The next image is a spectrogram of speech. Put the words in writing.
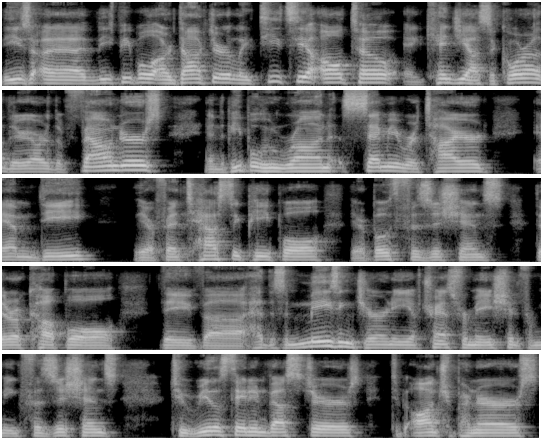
These uh, these people are Dr. Letizia Alto and Kenji Asakura. They are the founders and the people who run Semi Retired MD. They are fantastic people. They're both physicians. They're a couple. They've uh, had this amazing journey of transformation from being physicians to real estate investors to entrepreneurs.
